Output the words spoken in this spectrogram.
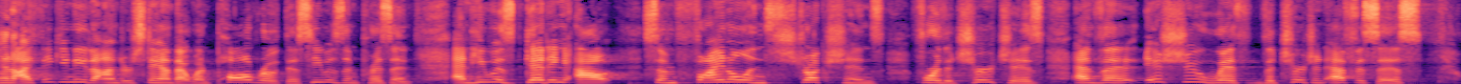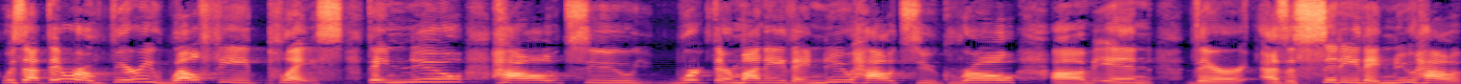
And I think you need to understand that when Paul wrote this, he was in prison and he was getting out some final instructions for the churches. And the issue with the church in Ephesus was that they were a very wealthy place. They knew how to work their money, they knew how to grow um, in their, as a city, they knew how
